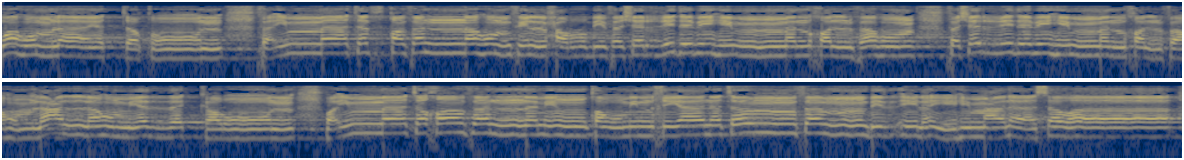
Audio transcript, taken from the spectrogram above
وهم لا يتقون. فإما تثقفنهم في الحرب فشرد بهم من خلفهم فشرد بهم من خلفهم لعلهم يذكرون. وإما تخافن من قوم خيانة فانبذ إليهم على سواء.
